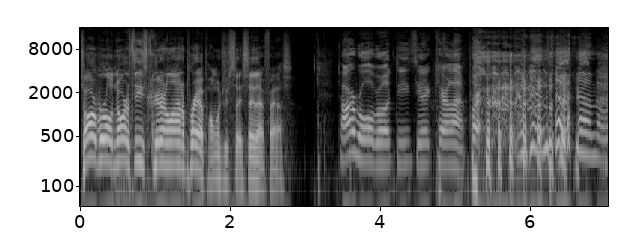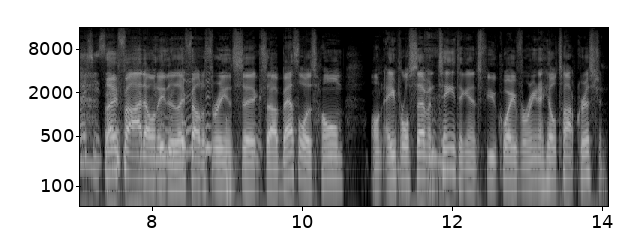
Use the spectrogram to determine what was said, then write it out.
Tarboro Northeast Carolina Prep. I want you to say say that fast. Tarboro wrote these here at Carolina Prep. I don't know what she They said. fell, I don't either. They fell to three and six. Uh, Bethel is home on April 17th against Fuquay Varina Hilltop Christian.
